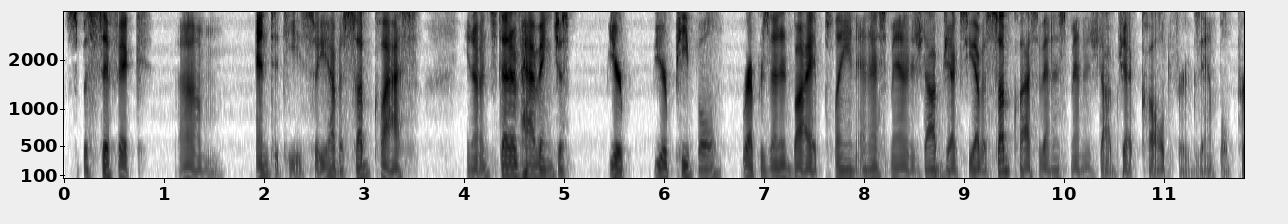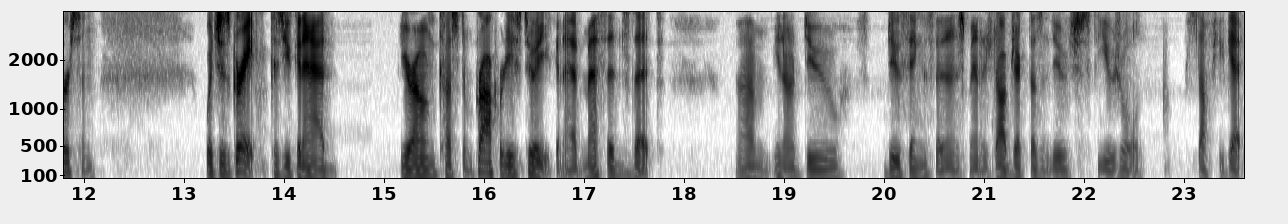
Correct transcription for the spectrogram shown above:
specific um, entities. So you have a subclass, you know, instead of having just your your people represented by plain NS managed objects, you have a subclass of NS managed object called, for example, person, which is great because you can add your own custom properties to it. You can add methods that um, you know, do do things that an managed object doesn't do. It's just the usual stuff you get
